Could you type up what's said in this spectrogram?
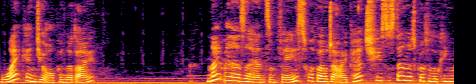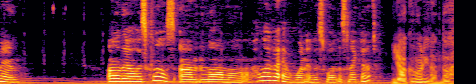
Why can't you open that eye? Nightmare has a handsome face. Without the eye patch, he's a standard good looking man. Although his clothes aren't normal, however, everyone in this world is like that. 役割なんだ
